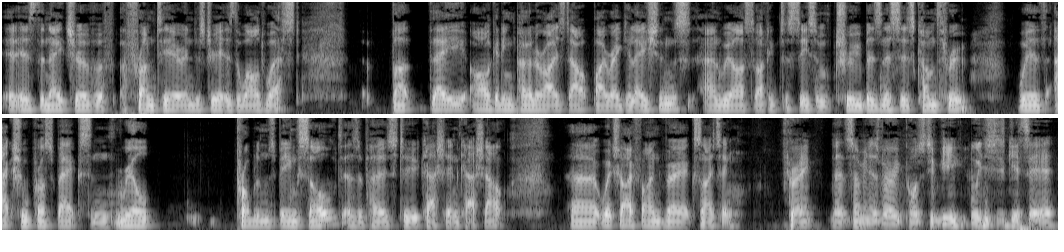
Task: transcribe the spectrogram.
It is the nature of a, a frontier industry. It is the Wild West but they are getting polarized out by regulations and we are starting to see some true businesses come through with actual prospects and real problems being solved as opposed to cash in, cash out, uh, which I find very exciting. Great. That's, I mean, it's a very positive view, which is good to hear.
